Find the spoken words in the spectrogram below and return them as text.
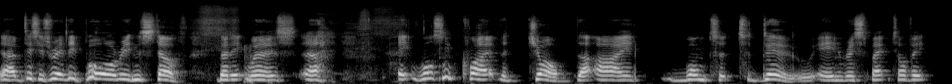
uh, this is really boring stuff, but it was uh, it wasn't quite the job that I wanted to do in respect of it.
